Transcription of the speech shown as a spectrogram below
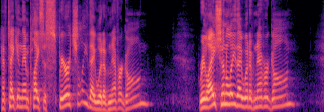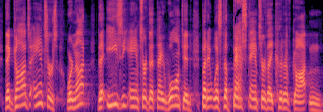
have taken them places spiritually they would have never gone, relationally they would have never gone. That God's answers were not the easy answer that they wanted, but it was the best answer they could have gotten.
